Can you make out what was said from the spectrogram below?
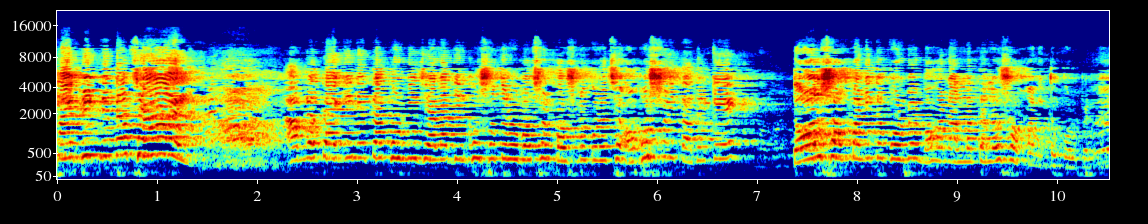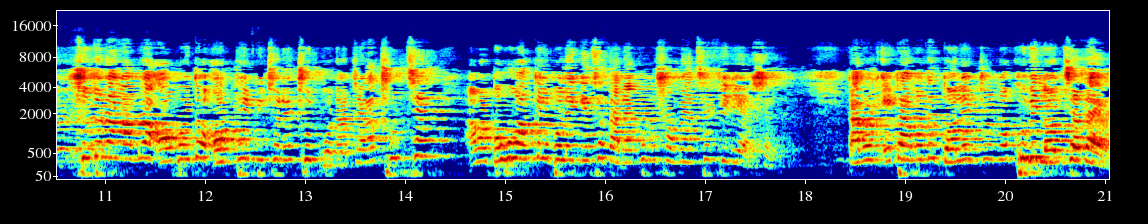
হাইব্রিড নেতা চাই। ত্যাগী নেতা কর্মী যারা দীর্ঘ সতেরো বছর কষ্ট করেছে, অবশ্যই তাদেরকে দল সম্মানিত করবে, মহান আল্লাহ তালাও সম্মানিত করবেন। সুতরাং আমরা অবৈধ অর্থের পিছনে ছুটবো না। যারা ছুটছেন আমার বহু আঙ্কেল বলে গেছে তারা এখনও সময় আছে, ফিরে আসেন। কারণ এটা আমাদের দলের জন্য খুবই লজ্জাদায়ক।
